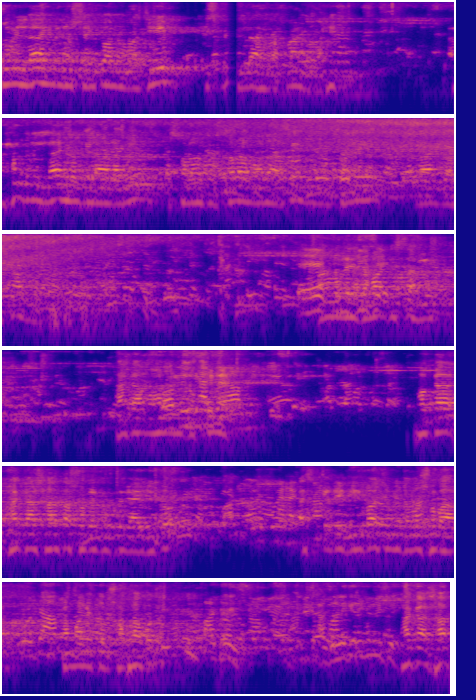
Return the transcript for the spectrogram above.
أعوذ بالله من الشيطان الرجيم بسم الله الرحمن الرحيم الحمد لله رب العالمين والصلاة والسلام على سيد المرسلين وعلى أصحابه বাংলাদেশ জামাত ইসলামী ঢাকা মহানগরী দক্ষিণের ঢাকা ঢাকা সাত আসনের উত্তরে আয়োজিত আজকের এই নির্বাচনী জনসভার সম্মানিত সভাপতি ঢাকা সাত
